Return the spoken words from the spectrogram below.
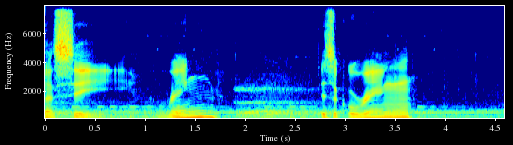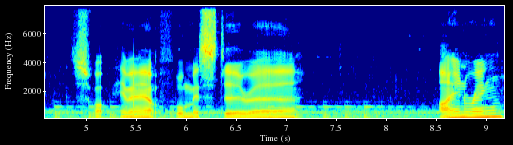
Let's see. Ring. Physical ring. Swap him out for Mr. Uh, Iron Ring.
